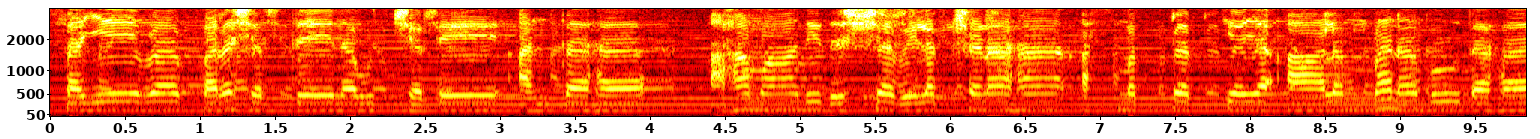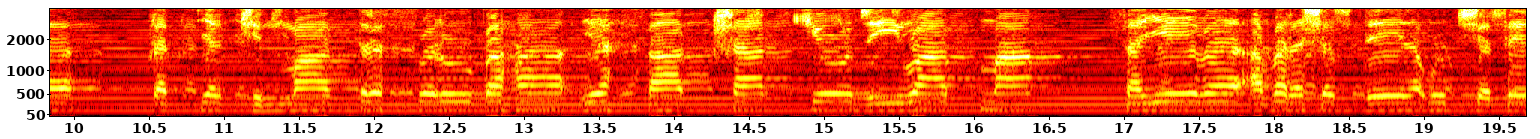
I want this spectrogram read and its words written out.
स एव परशब्देन उच्यते। अन्तः अहमादिदृश्यविलक्षणः अस्मत्प्रत्यय आलम्बनभूतः प्रत्यक्षिन्मात्रस्वरूपः यः साक्षाख्यो जीवात्मा स एव अवरशब्देन उच्यते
